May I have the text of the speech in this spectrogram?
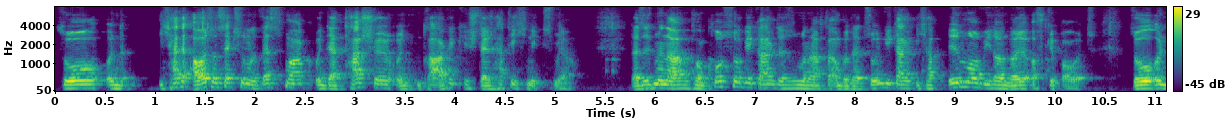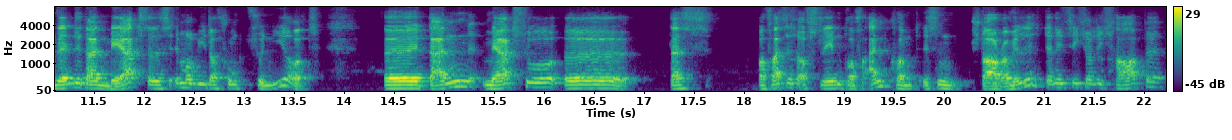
So, und ich hatte außer 600 Westmark und der Tasche und ein Tragegestell hatte ich nichts mehr. Das ist mir nach dem Konkurs so gegangen, das ist mir nach der Amputation gegangen. Ich habe immer wieder neu aufgebaut. So, und wenn du dann merkst, dass es immer wieder funktioniert, äh, dann merkst du, äh, dass auf was es aufs Leben drauf ankommt, ist ein starker Wille, den ich sicherlich habe,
